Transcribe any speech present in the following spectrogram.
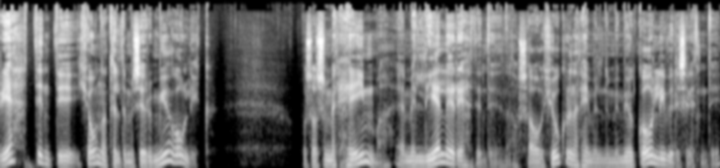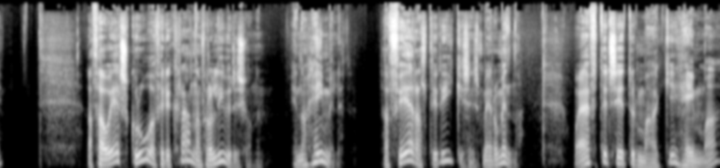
réttindi hjóna til dæmis eru mjög ólík og svo sem er heima, eða með léli réttindi, þá sá hjókunarheimilinu með mjög góð lífyrisréttindi, að þá er skrúa fyrir kranan frá lífyrirsjónum inn á heimilið. Það fer allt í ríkisins meir og minna. Og eftir setur maki heima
